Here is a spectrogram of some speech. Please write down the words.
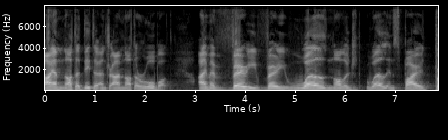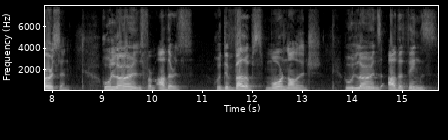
I am not a data entry, I'm not a robot. I'm a very, very well knowledged, well inspired person who learns from others, who develops more knowledge, who learns other things.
